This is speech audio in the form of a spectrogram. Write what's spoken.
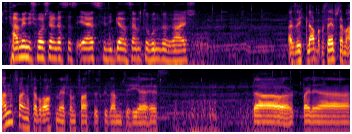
Ich kann mir nicht vorstellen, dass das erst für die gesamte Runde reicht. Also ich glaube, selbst am Anfang verbraucht man ja schon fast das gesamte ERS. Da bei der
